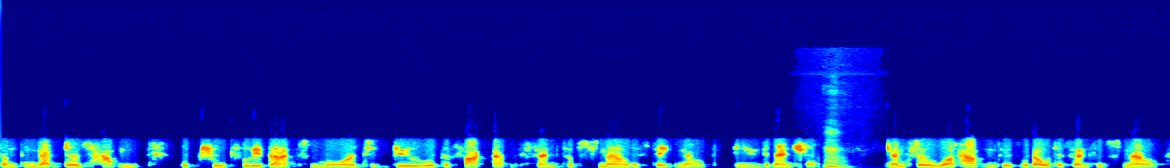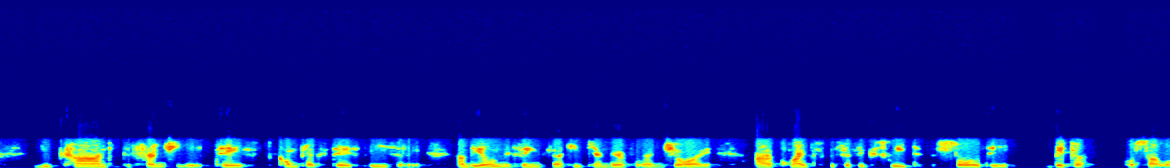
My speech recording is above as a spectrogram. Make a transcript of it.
something that does happen. But truthfully, that's more to do with the fact that the sense of smell is taken out in dementia. Mm. And so what happens is without a sense of smell, you can't differentiate taste, complex taste easily. And the only things that you can therefore enjoy are quite specific sweet, salty, bitter, or sour.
